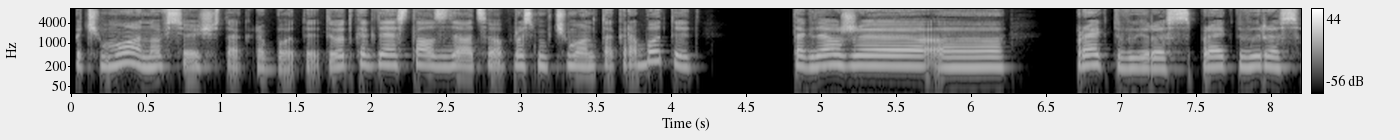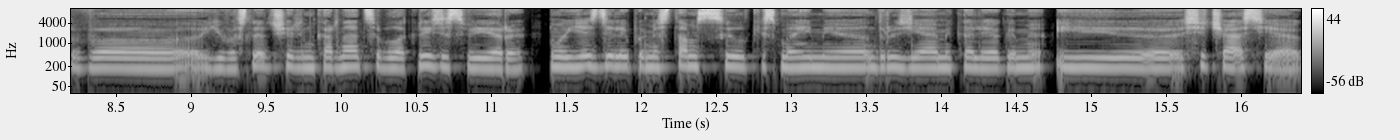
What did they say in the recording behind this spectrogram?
почему оно все еще так работает. И вот когда я стала задаваться вопросом, почему оно так работает, тогда уже э, проект вырос. Проект вырос в его следующей реинкарнации была кризис веры. Мы ездили по местам ссылки с моими друзьями, коллегами. И сейчас я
